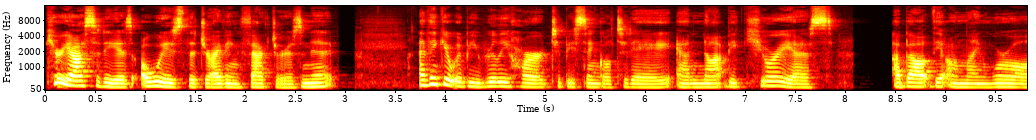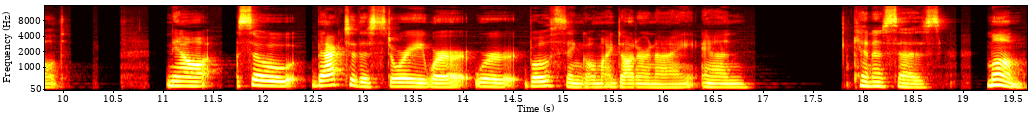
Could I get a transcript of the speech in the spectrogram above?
Curiosity is always the driving factor, isn't it? I think it would be really hard to be single today and not be curious about the online world. Now, so back to this story where we're both single, my daughter and I, and Kenna says, Mom,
